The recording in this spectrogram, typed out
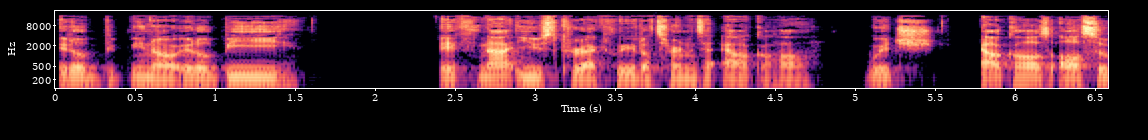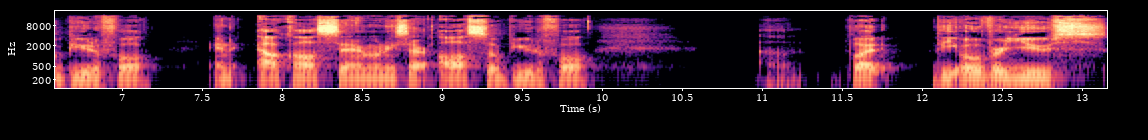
it'll be, you know it'll be if not used correctly it'll turn into alcohol which alcohol is also beautiful and alcohol ceremonies are also beautiful um, but the overuse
